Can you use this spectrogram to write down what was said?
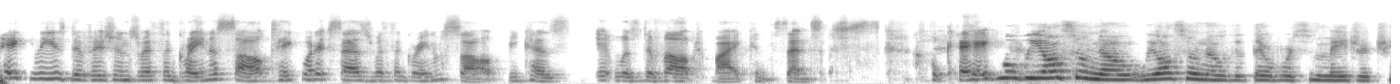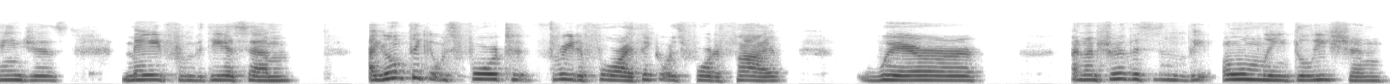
take these divisions with a grain of salt, take what it says with a grain of salt because it was developed by consensus. Okay. Well, we also know we also know that there were some major changes made from the DSM. I don't think it was four to three to four, I think it was four to five, where and I'm sure this isn't the only deletion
